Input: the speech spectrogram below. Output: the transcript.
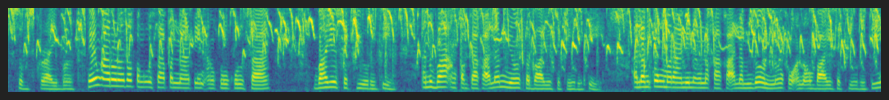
subscriber. Ngayong araw na ito, pag-uusapan natin ang tungkol sa biosecurity. Ano ba ang pagkakaalam nyo sa biosecurity? Alam kong marami nang nakakaalam doon no, kung ano ang biosecurity,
